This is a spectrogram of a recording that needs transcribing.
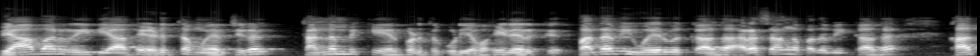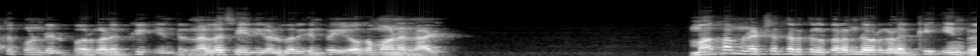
வியாபார ரீதியாக எடுத்த முயற்சிகள் தன்னம்பிக்கை ஏற்படுத்தக்கூடிய வகையில் இருக்குது பதவி உயர்வுக்காக அரசாங்க பதவிக்காக காத்து கொண்டிருப்பவர்களுக்கு இன்று நல்ல செய்திகள் வருகின்ற யோகமான நாள். மகம் நட்சத்திரத்தில் பிறந்தவர்களுக்கு இன்று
